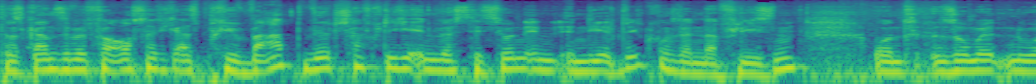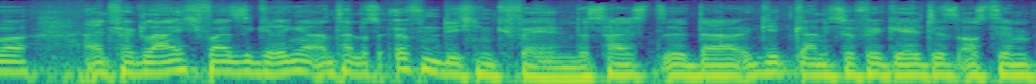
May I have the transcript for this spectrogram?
das Ganze wird voraussichtlich als privatwirtschaftliche Investition in, in die Entwicklungsländer fließen und somit nur ein vergleichsweise geringer Anteil aus öffentlichen Quellen. Das heißt, äh, da geht gar nicht so viel Geld jetzt aus dem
